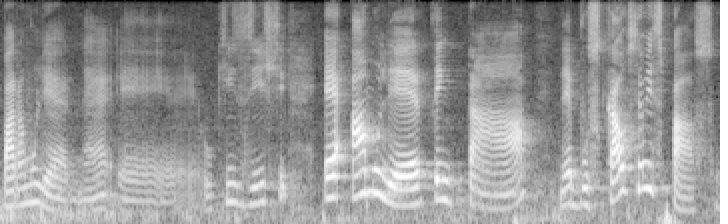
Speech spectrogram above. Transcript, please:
para a mulher, né? É, o que existe é a mulher tentar né, buscar o seu espaço.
